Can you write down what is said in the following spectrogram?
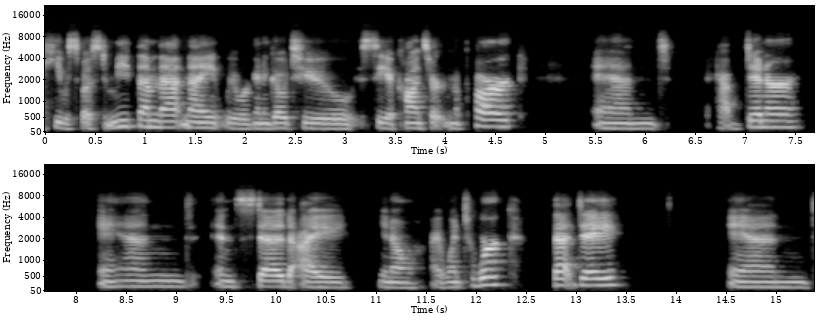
he was supposed to meet them that night. We were going to go to see a concert in the park and have dinner. And instead, I, you know, I went to work that day and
